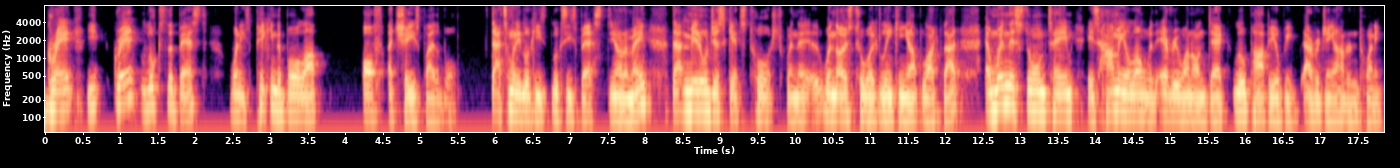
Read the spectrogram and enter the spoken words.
Grant. Grant looks the best when he's picking the ball up off a cheese play the ball. That's when he look he looks his best. You know what I mean? That middle just gets torched when they when those two are linking up like that. And when this Storm team is humming along with everyone on deck, Lil Papi will be averaging 120.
